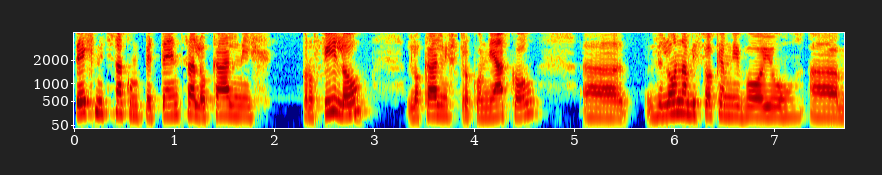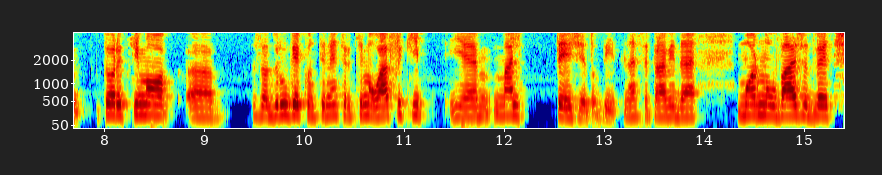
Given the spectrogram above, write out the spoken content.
tehnična kompetenca lokalnih profilov, lokalnih strokovnjakov, zelo na visokem nivoju. To recimo za druge kontinente, recimo v Afriki, je mal težje dobiti. Ne? Se pravi, da moramo uvažati več,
